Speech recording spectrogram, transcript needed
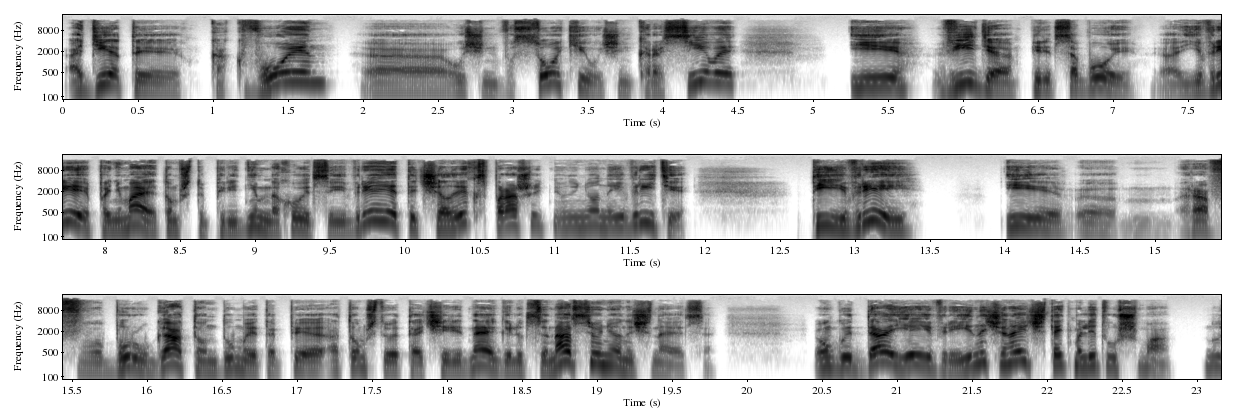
одетый как воин, э, очень высокий, очень красивый, и, видя перед собой э, еврея, понимая о том, что перед ним находится еврей, этот человек спрашивает у него на иврите, «Ты еврей?» И э, Раф Буругат, он думает о, о том, что это очередная галлюцинация у него начинается. Он говорит, да, я еврей, и начинает читать молитву Шма. Ну,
